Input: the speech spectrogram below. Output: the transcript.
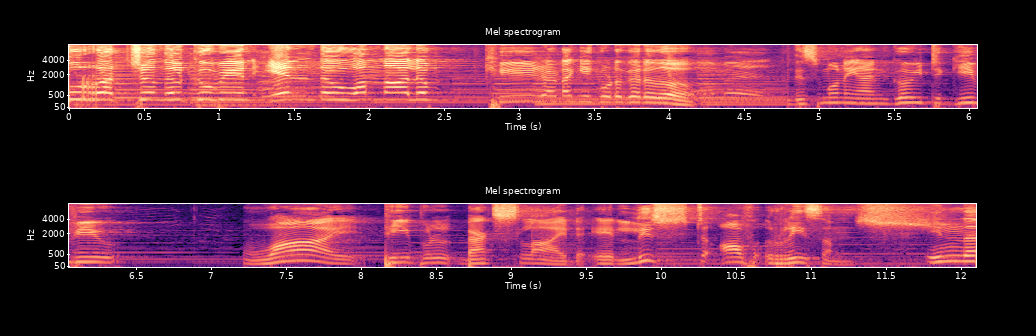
ഉറച്ചു നിൽക്കുവീൻ. എന്ത് വന്നാലും കീഴടങ്ങി കൊടുക്കരുത്. This morning I'm going to give you why people backslide. A list of reasons. ഇന്ന്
